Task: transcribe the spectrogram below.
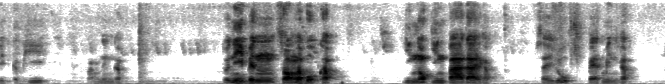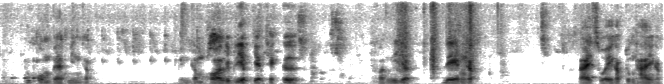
ติดกับพี่ฝั่งหนึ่งครับ ตัวนี้เป็นสองระบบครับ ยิงนกยิงปลาได้ครับ ใส่ลูกแปดมิลครับ ลูกกลมแปดมิลครับ เป็นกำคอเรียบๆเจ็บเช็คเกอร์ฝั่งนี้จะแดงครับลายสวยครับตรงท้ายครับ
